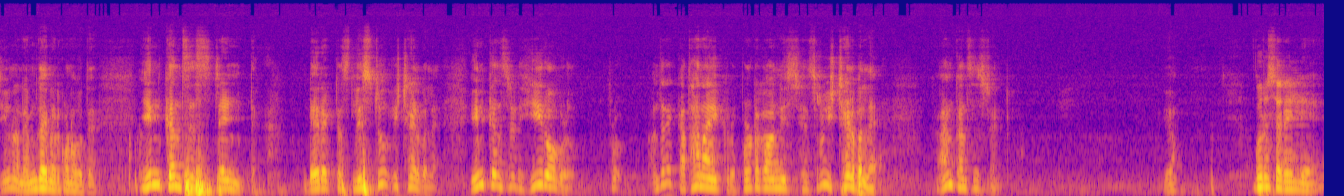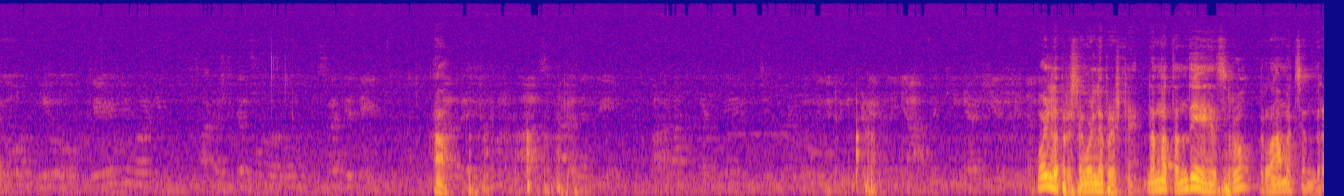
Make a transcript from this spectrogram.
ಜೀವನ ನೆಮ್ಮದಿ ನಡ್ಕೊಂಡು ಹೋಗುತ್ತೆ. ಇನ್ಕನ್ಸಿಸ್ಟೆಂಟ್ ಡೈರೆಕ್ಟರ್ಸ್ ಲಿಸ್ಟು ಇಷ್ಟು ಹೇಳಬಲ್ಲೆ. ಇನ್ಕನ್ಸಿಸ್ಟೆಂಟ್ ಹೀರೋಗಳು ಅಂದರೆ ಕಥಾನಾಯಕರು ಪ್ರೋಟೋಗಾನಿಸ್ಟ್ ಹೆಸರು ಇಷ್ಟು ಹೇಳಬಲ್ಲೆ. ಐ ಆಮ್ ಕನ್ಸಿಸ್ಟೆಂಟ್ ಗುರು ಸರ್, ಇಲ್ಲಿ ಒಳ್ಳೆ ಪ್ರಶ್ನೆ ಒಳ್ಳೆ ಪ್ರಶ್ನೆ. ನಮ್ಮ ತಂದೆಯ ಹೆಸರು ರಾಮಚಂದ್ರ.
